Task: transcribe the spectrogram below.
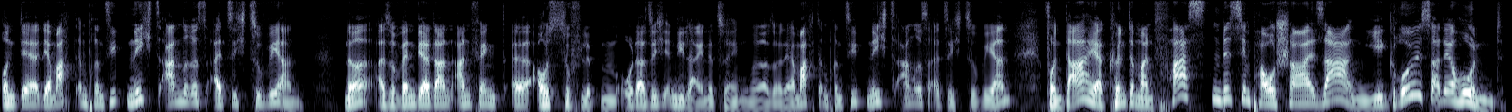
und der, der macht im Prinzip nichts anderes, als sich zu wehren. Ne? Also wenn der dann anfängt äh, auszuflippen oder sich in die Leine zu hängen oder so, der macht im Prinzip nichts anderes, als sich zu wehren. Von daher könnte man fast ein bisschen pauschal sagen, je größer der Hund,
